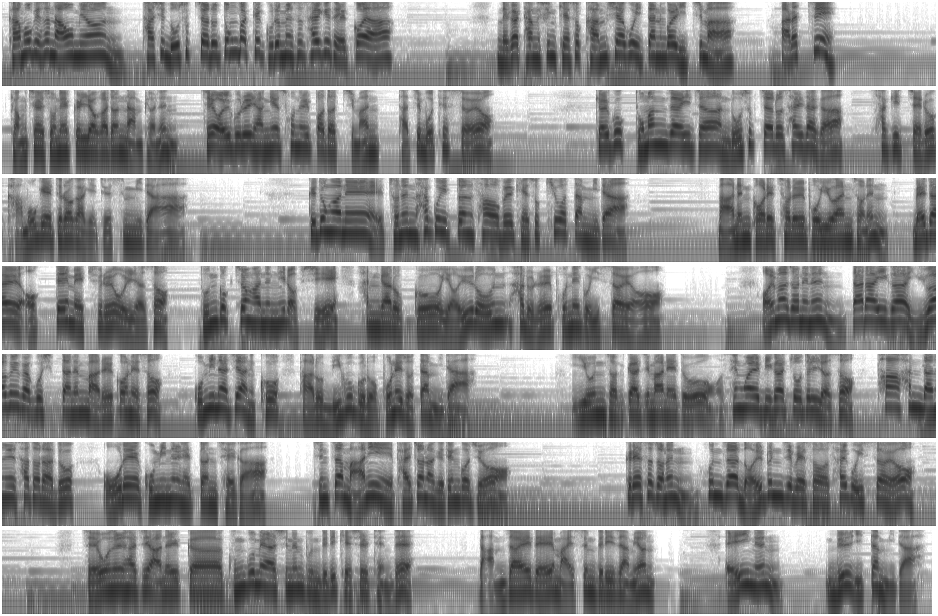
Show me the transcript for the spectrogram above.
감옥에서 나오면 다시 노숙자로 똥밭에 구르면서 살게 될 거야. 내가 당신 계속 감시하고 있다는 걸 잊지 마. 알았지? 경찰 손에 끌려가던 남편은 제 얼굴을 향해 손을 뻗었지만 닿지 못했어요. 결국 도망자이자 노숙자로 살다가 사기죄로 감옥에 들어가게 됐습니다. 그동안에 저는 하고 있던 사업을 계속 키웠답니다. 많은 거래처를 보유한 저는 매달 억대 매출을 올려서 돈 걱정하는 일 없이 한가롭고 여유로운 하루를 보내고 있어요. 얼마 전에는 딸아이가 유학을 가고 싶다는 말을 꺼내서 고민하지 않고 바로 미국으로 보내줬답니다. 이혼 전까지만 해도 생활비가 쪼들려서 파 한 단을 사더라도 오래 고민을 했던 제가 진짜 많이 발전하게 된 거죠. 그래서 저는 혼자 넓은 집에서 살고 있어요. 재혼을 하지 않을까 궁금해 하시는 분들이 계실 텐데, 남자에 대해 말씀드리자면, A는 늘 있답니다.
